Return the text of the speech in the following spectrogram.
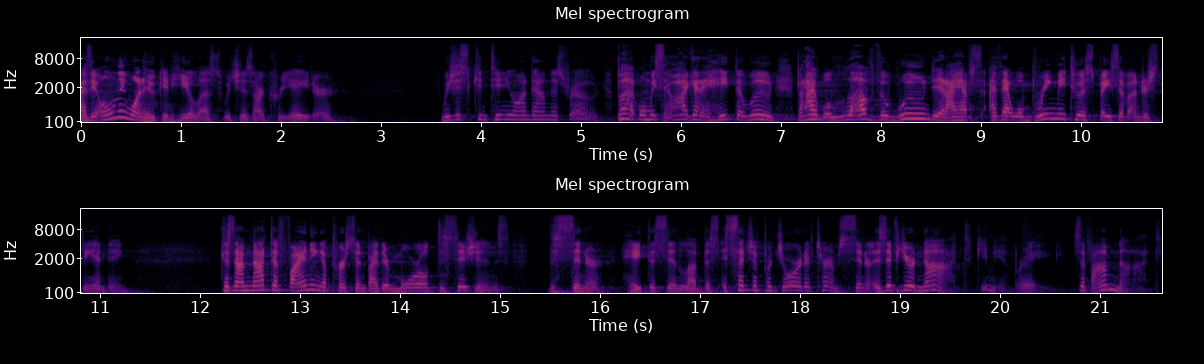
by the only one who can heal us, which is our Creator, we just continue on down this road. But when we say, oh, I got to hate the wound, but I will love the wounded, I have, that will bring me to a space of understanding. Because I'm not defining a person by their moral decisions. The sinner, hate the sin, love this. It's such a pejorative term, sinner, as if you're not. Give me a break. As if I'm not.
